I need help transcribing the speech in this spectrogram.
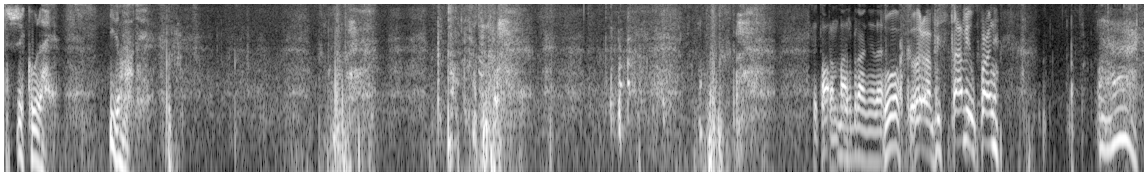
Trzy kule i do wody. O, masz branie le. O kurwa, wystawił pan. Ach.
